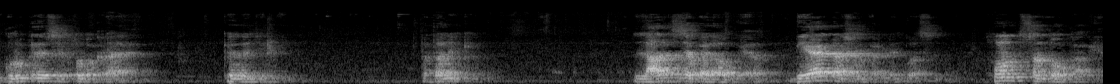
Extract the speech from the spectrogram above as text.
ਗੁਰੂ ਕੇ ਸਿਰ ਤੋਂ ਬਕਰਾ ਹੈ? ਕਹਿੰਦੇ ਜੀ, ਪਤਾ ਨਹੀਂ ਕਿ ਲਾਲਚ ਜਿਹਾ ਪੈਦਾ ਹੋ ਗਿਆ। ਬਿਆਹ ਦਰਸ਼ਨ ਕਰਨੇ ਬਸ। ਹੁਣ ਸੰਤੋਖ ਆ ਗਿਆ।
